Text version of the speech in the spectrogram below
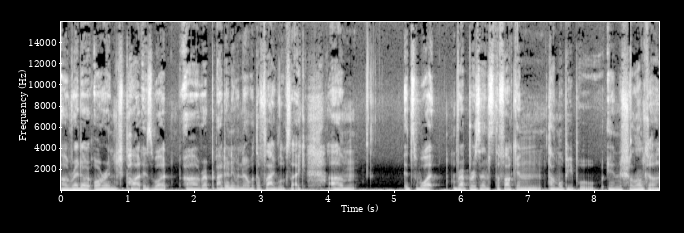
A red or orange part is what uh, rep- I don't even know what the flag looks like. Um, it's what represents the fucking Tamil people in Sri Lanka.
